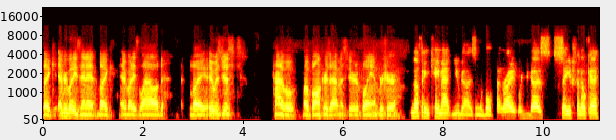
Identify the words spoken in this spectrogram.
like everybody's in it, like everybody's loud. Like it was just kind of a, a bonkers atmosphere to play in for sure. Nothing came at you guys in the bullpen, right? Were you guys safe and okay?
